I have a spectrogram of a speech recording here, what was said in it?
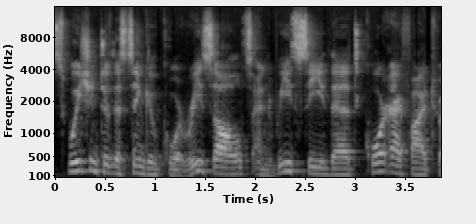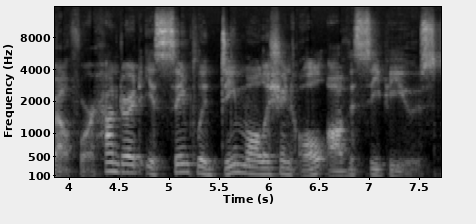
Switching to the single-core results, and we see that Core i5 12400 is simply demolishing all other CPUs.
